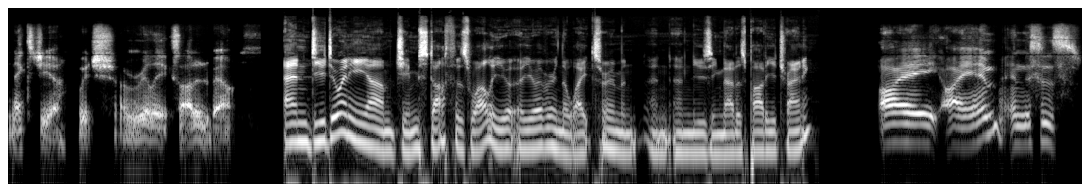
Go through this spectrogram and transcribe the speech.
next year, which I'm really excited about. And do you do any um, gym stuff as well? Are you, are you ever in the weights room and, and, and using that as part of your training? I I am, and this has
